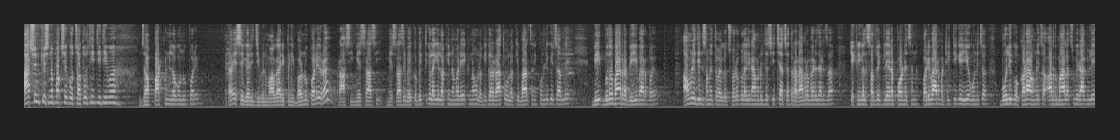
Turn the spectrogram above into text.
आश्विन कृष्ण पक्षको चतुर्थी तिथिमा जप पाठ पनि लगाउनु पर्यो र यसै गरी जीवनमा अगाडि पनि बढ्नु पर्यो र राशि मेष राशि मेष राशि भएको व्यक्तिको लागि लकी नम्बर एक नौ लकी कलर रातो लकी बार चाहिँ कुण्डलीको हिसाबले बि बुधबार र बिहिबार भयो। आउने दिन समय तपाईँको छोरोको लागि राम्रो हुन्छ शिक्षा क्षेत्र राम्रो भएर जानेछ टेक्निकल सब्जेक्ट लिएर पढ्नेछन् परिवारमा ठिक ठिकै योग हुनेछ बोलीको कडा हुनेछ अर्धमहालक्ष्मी रागले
